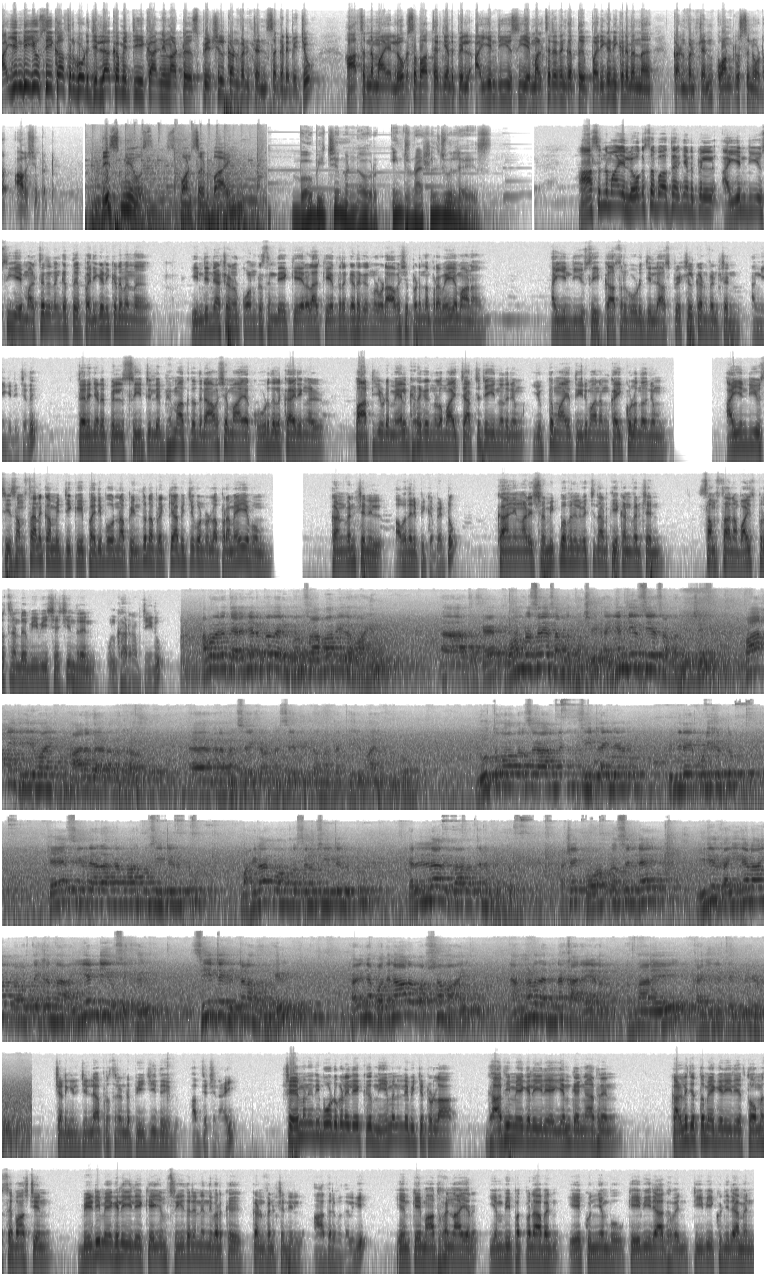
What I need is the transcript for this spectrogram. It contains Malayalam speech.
I N D U C Kasaragod ജില്ലാ കമ്മിറ്റി കാഞ്ഞങ്ങാട്ട് സ്പെഷ്യൽ കൺവെൻഷൻ സംഘടിപ്പിച്ചു. ആസന്നമായ ലോക്സഭാ തെരഞ്ഞെടുപ്പിൽ ഐ എൻ ഡി യു സിയെ മത്സരരംഗത്ത് പരിഗണിക്കണമെന്ന് കൺവെൻഷൻ കോൺഗ്രസിനോട് ആവശ്യപ്പെട്ടു. This news sponsored by Bobby Chemmanur international jewellers. ആസന്നമായ Lok Sabha തെരഞ്ഞെടുപ്പിൽ ഐ എൻ ഡി യു സിയെ മത്സരരംഗത്ത് പരിഗണിക്കണമെന്ന് ഇന്ത്യൻ നാഷണൽ കോൺഗ്രസിന്റെ കേരള കേന്ദ്ര ഘടകങ്ങളോട് ആവശ്യപ്പെടുന്ന പ്രമേയമാണ് I N D U C Kasaragod ജില്ലാ സ്പെഷ്യൽ കൺവെൻഷൻ അംഗീകരിച്ചത്. തെരഞ്ഞെടുപ്പിൽ സീറ്റ് ലഭ്യമാക്കുന്നതിനാവശ്യമായ കൂടുതൽ കാര്യങ്ങൾ പാർട്ടിയുടെ മേൽഘടകങ്ങളുമായി ചർച്ച ചെയ്യുന്നതിനും യുക്തമായ തീരുമാനം കൈക്കൊള്ളുന്നതിനും I N D U C സംസ്ഥാന കമ്മിറ്റിക്ക് പരിപൂർണ പിന്തുണ പ്രഖ്യാപിച്ചുകൊണ്ടുള്ള പ്രമേയവും കൺവെൻഷനിൽ അവതരിപ്പിക്കപ്പെട്ടു. കാഞ്ഞങ്ങാട് ശ്രമിക് ഭവനിൽ വെച്ച് നടത്തിയ കൺവെൻഷൻ സംസ്ഥാന vice president V V Sasheendran ഉദ്ഘാടനം ചെയ്തു. അപ്പോൾ ഒരു തെരഞ്ഞെടുപ്പ് വരുമ്പം സ്വാഭാവികമായും കോൺഗ്രസിനെ സംബന്ധിച്ച് ഐ എൻ ഡി സിയെ സംബന്ധിച്ച് പാർട്ടി തീരുമാനിക്കും ആരെ നിൽക്കണം അങ്ങനെ മത്സരിക്കണം മത്സരിപ്പിക്കണം എന്നൊക്കെ തീരുമാനിക്കുമ്പോൾ യൂത്ത് കോൺഗ്രസ്സുകാരന് സീറ്റ് അതിന്റെ പിന്നിലേക്ക് കൂടി കിട്ടും. കെ എസ് യു നേതാക്കന്മാർക്കും സീറ്റ് കിട്ടും. മഹിളാ കോൺഗ്രസ്സിനും സീറ്റ് കിട്ടും. എല്ലാ വിഭാഗത്തിനും കിട്ടും. പക്ഷേ കോൺഗ്രസിന്റെ ഇരു കൈകളായി പ്രവർത്തിക്കുന്ന ഐ എൻ ഡി യു സിക്ക് സീറ്റ് കിട്ടണമെങ്കിൽ കഴിഞ്ഞ പതിനാറ് വർഷമായി ഞങ്ങൾ തന്നെ കരയണം. എന്നാലേ കഴിഞ്ഞ് തെരുവിയുള്ളൂ ചടങ്ങിൽ ജില്ലാ പ്രസിഡന്റ് പി ജി ദേവ് അധ്യക്ഷനായി. ക്ഷേമനിധി ബോർഡുകളിലേക്ക് നിയമനം ലഭിച്ചിട്ടുള്ള ഖാദി മേഖലയിലെ എൻ ഗംഗാധരൻ കള്ളിച്ചത്ത് മേഖലയിലെ തോമസ് സെബാസ്റ്റ്യൻ ബി ഡി മേഖലയിലെ കെ എം ശ്രീധരൻ എന്നിവർക്ക് കൺവെൻഷനിൽ ആദരവ് നൽകി. M K Madhavan Nair M V Padmanabhan A Kunhambu K V Raghavan T V Kunhiraman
